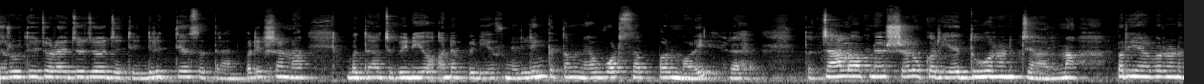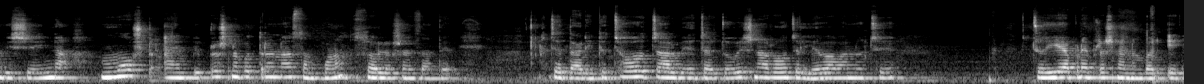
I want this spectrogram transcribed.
જરૂરથી જોડાઈ જજો. જેથી દ્વિતીય, સત્રાંત પરીક્ષાના બધા જ વીડિયો અને પીડીએફની લિંક તમને વોટ્સએપ પર મળી રહે. તો ચાલો આપણે શરૂ કરીએ ધોરણ ચારના પર્યાવરણ વિષયના મોસ્ટ આઈએમપી પ્રશ્નપત્રના સંપૂર્ણ સોલ્યુશન સાથે. જે તારીખ છ ચાર બે હજાર ચોવીસના રોજ લેવાવાનું છે. જોઈએ આપણે પ્રશ્ન નંબર એક.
